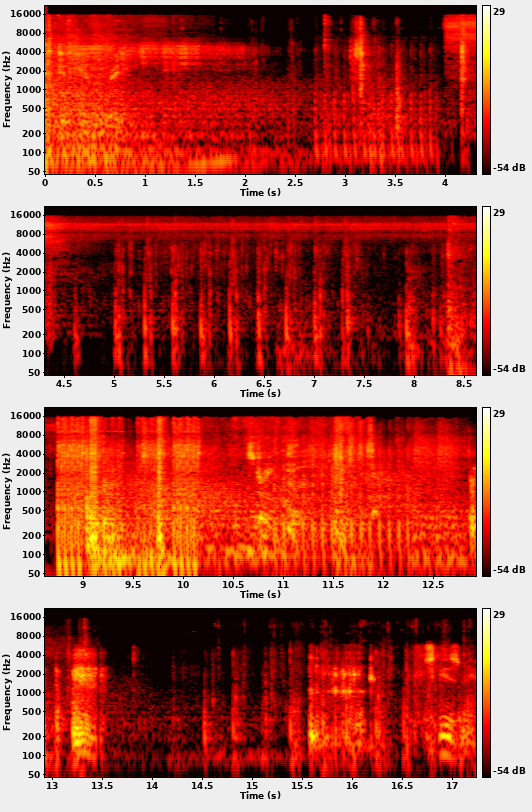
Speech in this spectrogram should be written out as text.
Active camo ready. Straight. Excuse me.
